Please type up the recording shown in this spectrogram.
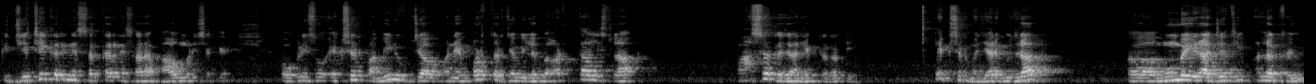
કે જેથી કરીને સરકારને સારા ભાવ મળી શકે. ઓગણીસો એકસઠમાં બિન ઉપજાઉ અને પડતર જમીન લગભગ અડતાલીસ લાખ પાસઠ હજાર હેક્ટર હતી. એકસઠમાં જ્યારે ગુજરાત મુંબઈ રાજ્યથી અલગ થયું,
